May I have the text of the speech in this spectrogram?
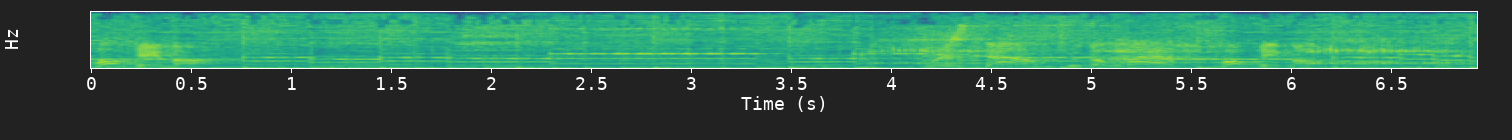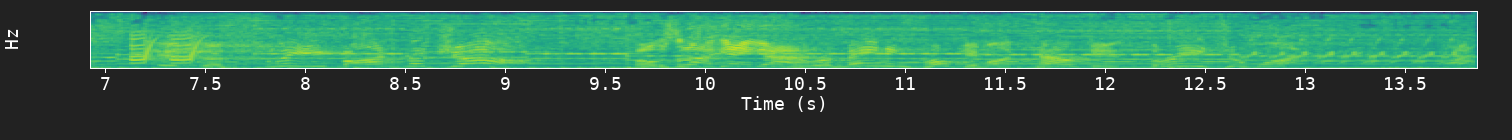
Pokemon. We're down to the last Pokemon. It's asleep on the job. The remaining Pokemon count is 3 to 1. A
